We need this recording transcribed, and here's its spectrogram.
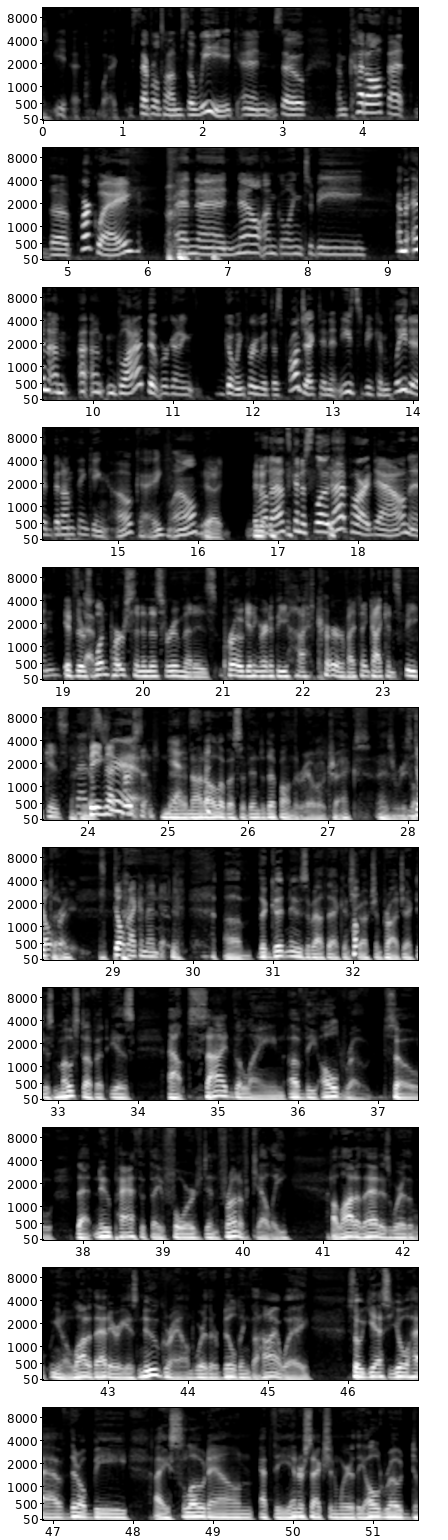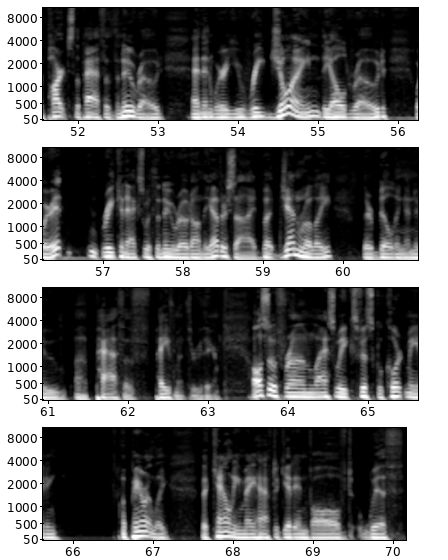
several times a week, and so I'm cut off at the Parkway. and then now I'm going to be, and, and I'm I'm glad that we're going going through with this project and it needs to be completed. But I'm thinking, okay, well, Yeah. And now it- that's going to slow that part down. And if there's so- one person in this room that is pro getting rid of Beehive Curve, I think I can speak as That's being true. that person. No, Yes. not all of us have ended up on the railroad tracks as a result Don't of re- it. don't recommend it. Um, the good news about that construction project is most of it is outside the lane of the old road. So that new path that they've forged in front of Kelly, a lot of that is where the you know a lot of that area is new ground where they're building the highway. So yes, you'll have there'll be a slowdown at the intersection where the old road departs the path of the new road, and then where you rejoin the old road where it reconnects with the new road on the other side. But generally, they're building a new uh, path of pavement through there. Also, from last week's fiscal court meeting, apparently the county may have to get involved with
